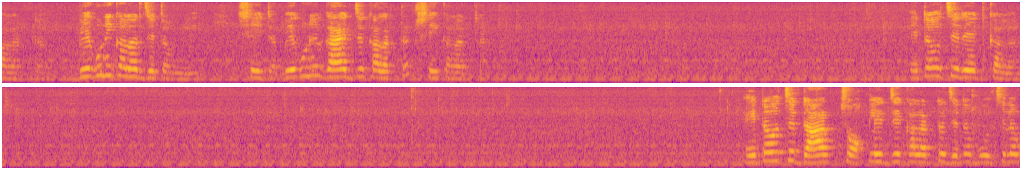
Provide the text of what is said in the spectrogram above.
কালারটা বেগুনি কালার যেটা বলি, সেইটা। বেগুনের গায়ের যে কালারটা সেই কালারটা এটা হচ্ছে রেড কালার এটা হচ্ছে ডার্ক চকলেট যে কালারটা যেটা বলছিলাম,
